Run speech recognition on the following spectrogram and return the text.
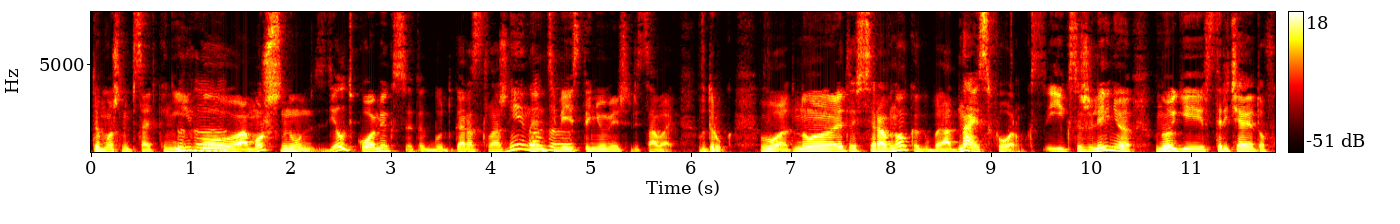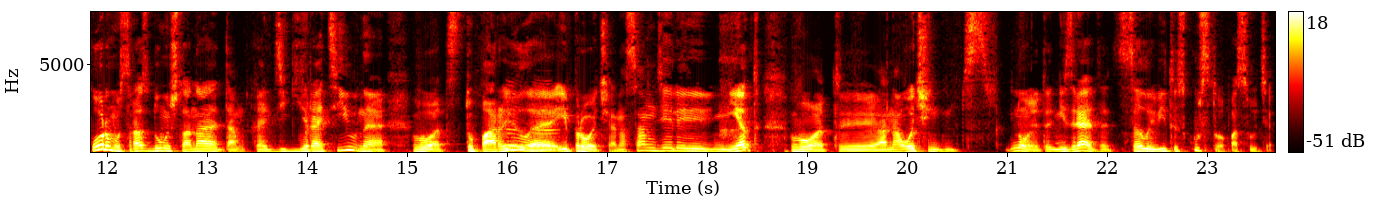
ты можешь написать книгу, uh-huh. а можешь, ну, сделать комикс, это будет гораздо сложнее, наверное, uh-huh. тебе, если ты не умеешь рисовать, вдруг, вот, но это все равно как бы одна из форм, и, к сожалению, многие встречают эту форму, сразу думают, что она там такая дегенеративная, вот, тупорылая uh-huh. и прочее, а на самом деле нет, вот, она очень ну, это не зря, это целый вид искусства, по сути,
